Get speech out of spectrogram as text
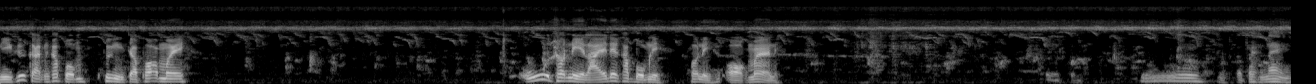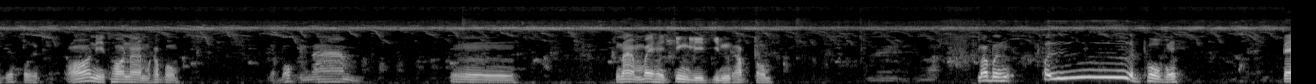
นี่คือกันครับผมพึ่งจะเพาะไหมอู้ท่อนี่ไหลด้วยครับผมนี่ท่อนี่ออกมานี่ อู้ก็ไปข้างในเดี๋ยวเปิดอ๋อนี่ท่อน้ำครับผมระบบให้น้อืมน้ำไม่ให้จิ้งหรีดกินครับผมำมาเบิงปื๊ดโผล่ผมแต่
